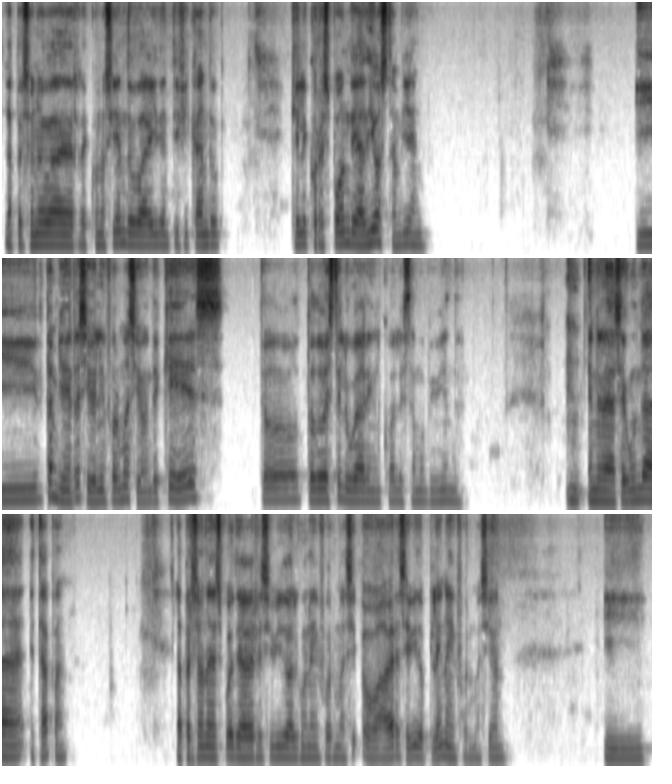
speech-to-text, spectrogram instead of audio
la persona va reconociendo, va identificando que le corresponde a Dios también. Y también recibe la información de qué es todo, todo este lugar en el cual estamos viviendo. En la segunda etapa, la persona después de haber recibido alguna información o haber recibido plena información y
